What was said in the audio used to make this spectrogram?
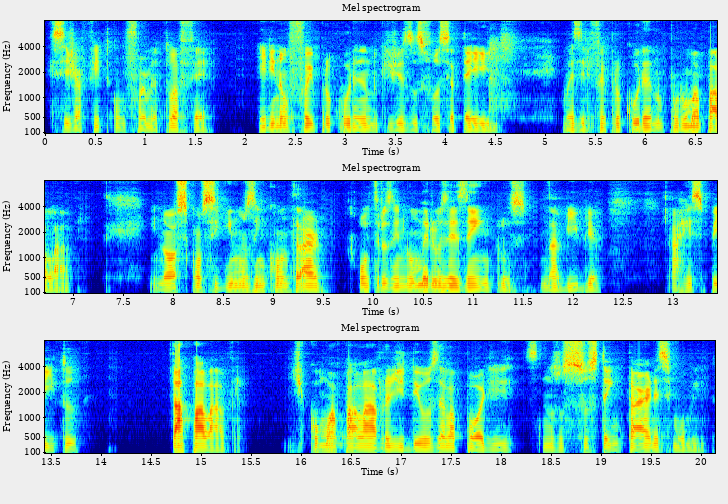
que seja feito conforme a tua fé. Ele não foi procurando que Jesus fosse até ele, mas ele foi procurando por uma palavra. E nós conseguimos encontrar outros inúmeros exemplos na Bíblia a respeito da palavra, de como a palavra de Deus ela pode nos sustentar nesse momento.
